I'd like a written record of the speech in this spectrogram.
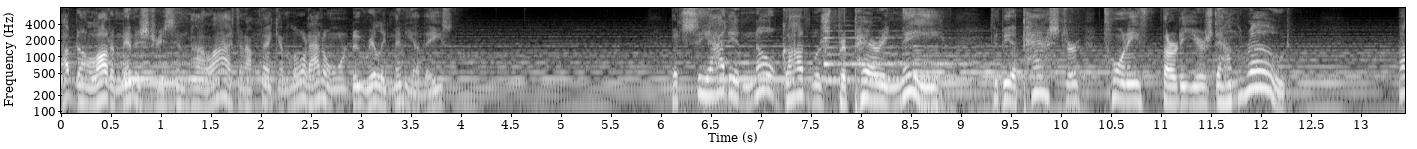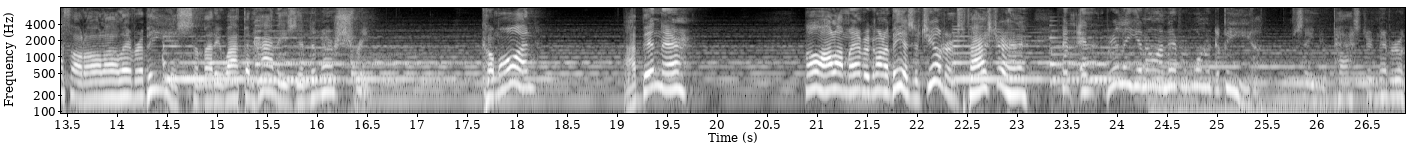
I've done a lot of ministries in my life, and I'm thinking, Lord, I don't want to do really many of these. But see, I didn't know God was preparing me to be a pastor 20, 30 years down the road. I thought all I'll ever be is somebody wiping heinies in the nursery. Come on. I've been there. Oh, all I'm ever going to be is a children's pastor. And, and, and, really, you know, I never wanted to be a senior pastor. Never.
